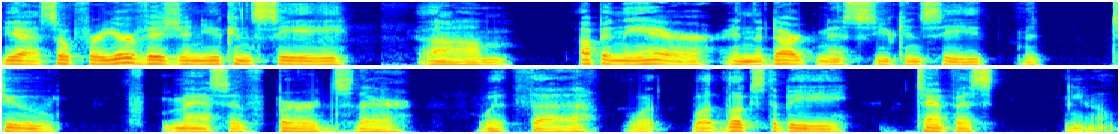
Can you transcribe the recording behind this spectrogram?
Yeah, so for your vision, you can see um, up in the air in the darkness. You can see the two massive birds there with uh, what what looks to be tempest. You know,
